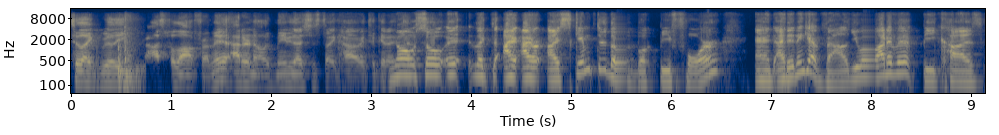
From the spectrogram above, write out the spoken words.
to like really grasp a lot from it. I don't know. Maybe that's just like how I took it. No, so it, like I, I I skimmed through the book before and I didn't get value out of it because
